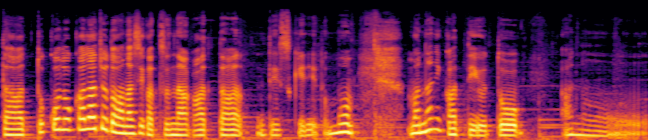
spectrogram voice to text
たところからちょっと話がつながったんですけれども、まあ、何かっていうとあの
